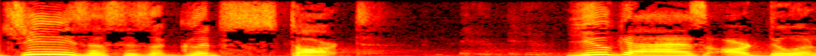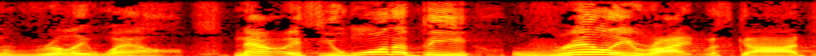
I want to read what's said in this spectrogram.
Jesus is a good start you guys are doing really well. Now, if you want to be really right with God,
